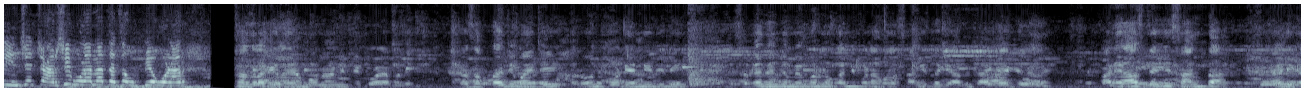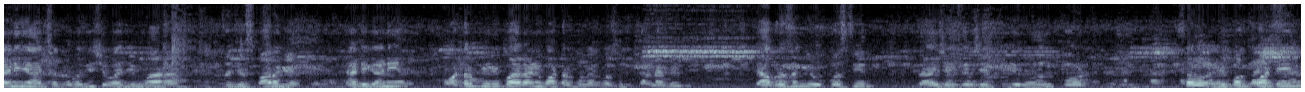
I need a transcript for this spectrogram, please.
तीनशे चारशे मुलांना त्याचा उपयोग होणार. साजरा केला या मौना आणि टिटवाळ्यामध्ये. त्या सप्ताहाची माहिती रोहन कोट यांनी दिली. सगळ्या त्यांच्या मेंबर लोकांनी पण आम्हाला सांगितलं की आम्ही काय काय केलेलं आहे. आणि आज त्याची सांगता त्या ठिकाणी या छत्रपती शिवाजी महाराजचं जे स्मारक आहे त्या ठिकाणी वॉटर प्युरिफायर आणि वॉटर कूलर बसून करण्यात येते. या प्रसंगी उपस्थित दयाशंकर शेट्टी रोहन कोट सर्व दीपक पाटील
